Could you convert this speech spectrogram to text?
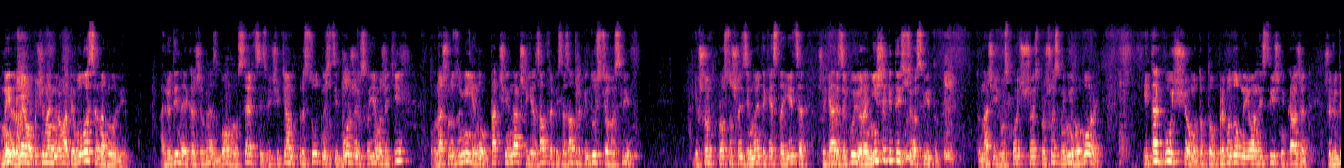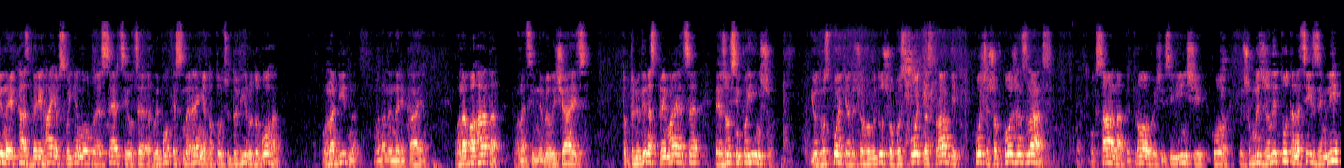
Ми рвемо, починаємо рвати волосся на голові, а людина, яка живе з Богом в серці, з відчуттям присутності Божої в своєму житті, вона ж розуміє, ну так чи інакше, я завтра, післязавтра піду з цього світу. Якщо просто щось зі мною таке стається, що я ризикую раніше піти з цього світу, то значить Господь щось про щось мені говорить. І так будь-чому. Тобто преподобний Іван Ліствічник каже, що людина, яка зберігає в своєму е, серці оце глибоке смирення, тобто цю довіру до Бога, вона бідна, вона не нарікає, вона багата, вона цим не величається. Тобто людина сприймає це е, зовсім по-іншому. І от Господь, я до чого веду, що Господь насправді хоче, щоб кожен з нас, Оксана, Петрович і всі інші, щоб ми жили тут, на цій землі,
